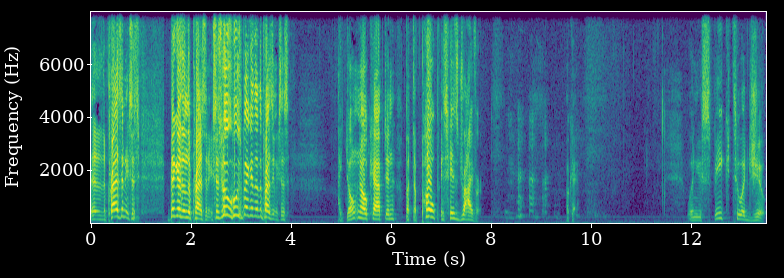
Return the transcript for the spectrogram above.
Uh, the president? He says, Bigger than the president. He says, Who? Who's bigger than the president? He says, I don't know, Captain, but the Pope is his driver. okay. When you speak to a Jew,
